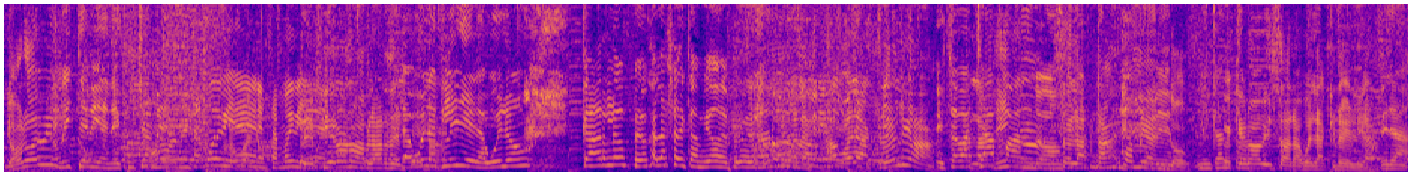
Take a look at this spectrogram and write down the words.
Yo lo he visto. Lo viste bien, escúchame. Está muy bien, está muy bien. Prefiero no hablar del La abuela tema. Clelia y el abuelo Carlos, pero ojalá haya cambiado de programa. Abuela, abuela Clelia. Estaba a la niña chapando. Se la están comiendo. Me encantó. Te quiero avisar, abuela Clelia. Espera.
